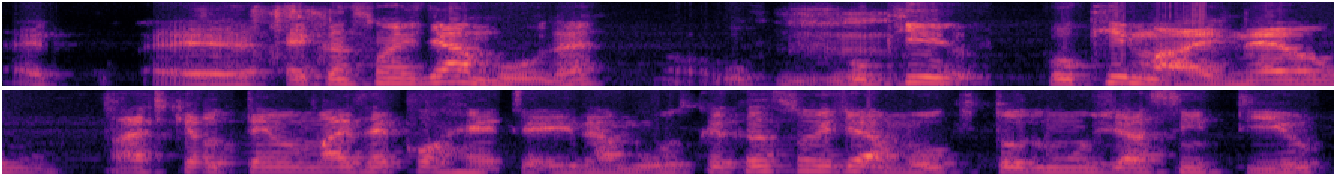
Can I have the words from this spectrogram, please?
é, é, é, canções de amor, né? O, uhum. o, que, o que mais, né? Eu acho que é o tema mais recorrente aí na música, canções de amor que todo mundo já sentiu.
